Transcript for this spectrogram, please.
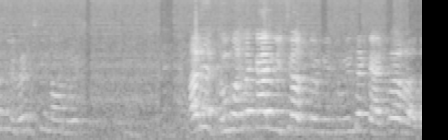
तुम्ही व्हेज की नॉन व्हेज अरे तुम्हाला काय विचारतो मी? तुम्ही तर कॅटरर आहात.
